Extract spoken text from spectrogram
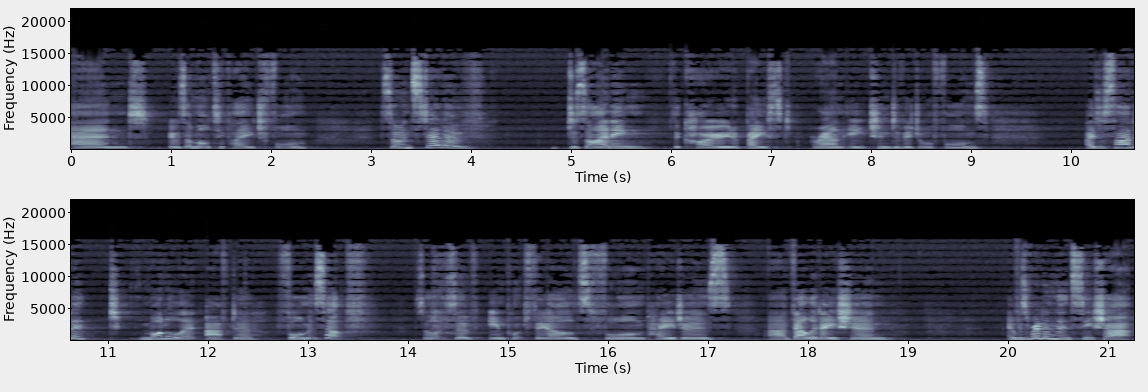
and it was a multi-page form. So instead of designing the code based around each individual forms, I decided to model it after form itself. So lots of input fields, form, pages, uh, validation. It was written in C Sharp.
